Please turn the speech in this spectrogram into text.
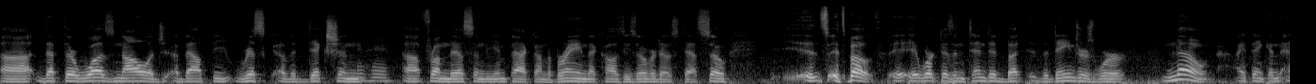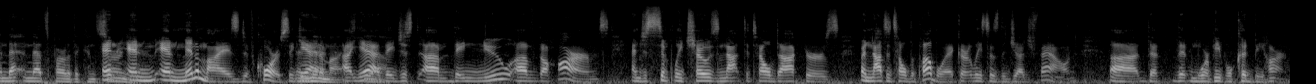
Uh, that there was knowledge about the risk of addiction uh, from this and the impact on the brain that caused these overdose deaths. So it's, it's both. It, it worked as intended, but the dangers were known, I think, and, and, that, and that's part of the concern. and, and, and minimized, of course. Again, minimized, uh, yeah, yeah. they just um, they knew of the harms and just simply chose not to tell doctors, or not to tell the public, or at least as the judge found, uh, that that more people could be harmed.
